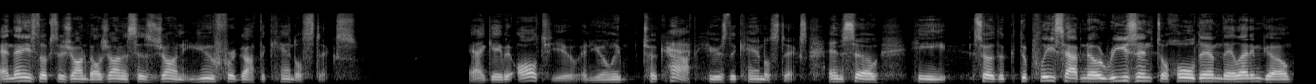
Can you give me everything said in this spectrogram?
And then he looks at Jean Valjean and says, Jean, you forgot the candlesticks. I gave it all to you, and you only took half. Here's the candlesticks. And so he, so the, the police have no reason to hold him. They let him go.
